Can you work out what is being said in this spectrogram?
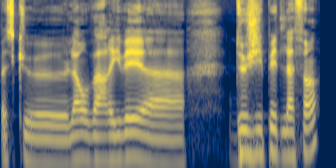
Parce que là, on va arriver à deux GP de la fin.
